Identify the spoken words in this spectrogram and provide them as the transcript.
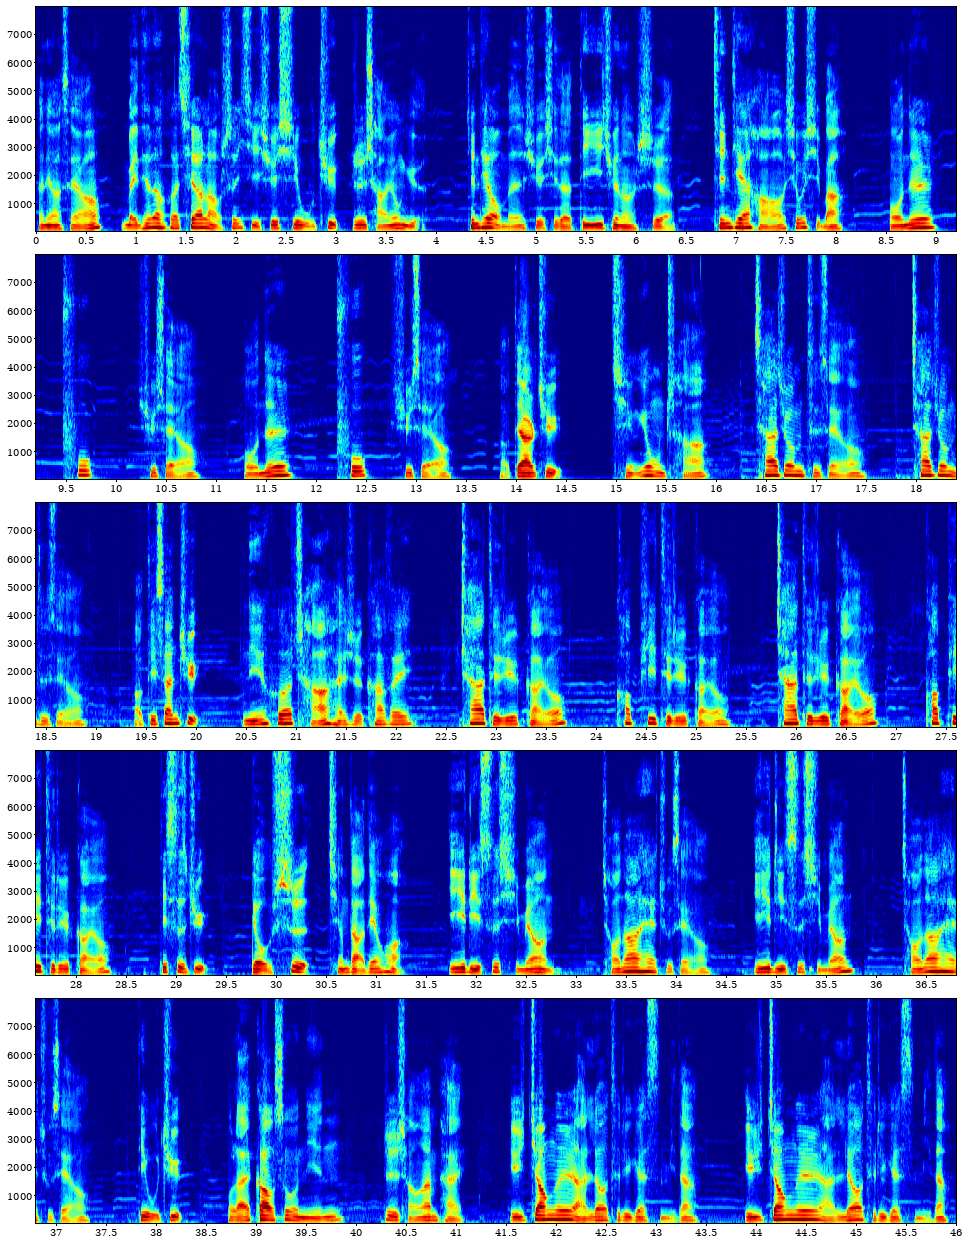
大家好，每天呢和七安老师一起学习五句日常用语。今天我们学习的第一句呢是今天好好休息吧。오늘푹쉬세 요。 오늘푹쉬세 요。 好，第二句，请用茶。차좀드세 요。 차좀드세 요。 好，第三句，您喝茶还是咖啡？차드릴까 요？ 커피드릴까 요？ 차드릴까 요？ 커피드릴까 요？ 第四句。 有事请打电话。이리스시면전화해주세 요。 이리스시면전화해주세 요。 第五句，我来告诉您日程安排。일정을알려드리겠습니다일정을알려드리겠습니다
